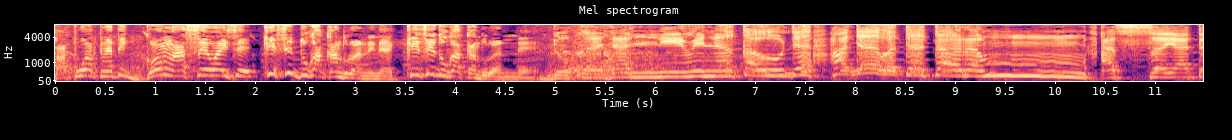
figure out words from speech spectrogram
පපුවක් නැති ගොන් අස්සේ වයිසේ කිසි දුකක් අඳුරන්නේ නෑ. කිසි දුකක් අඳුරන්නේ නෑ. දුක දන්නේ වෙන කවුද? හදවත තරම්. අස්සයට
